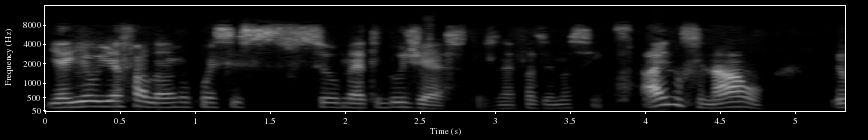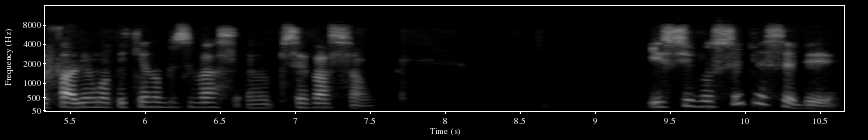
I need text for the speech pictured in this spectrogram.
E aí eu ia falando com esse seu método gestos, né, fazendo assim. Aí no final eu falei uma pequena observação. E se você perceber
